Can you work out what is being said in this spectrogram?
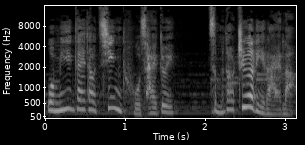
我们应该到净土才对，怎么到这里来了？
